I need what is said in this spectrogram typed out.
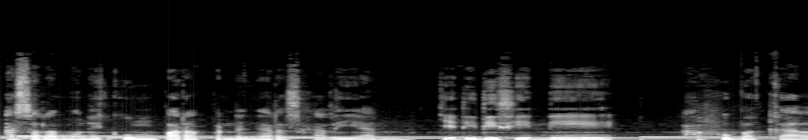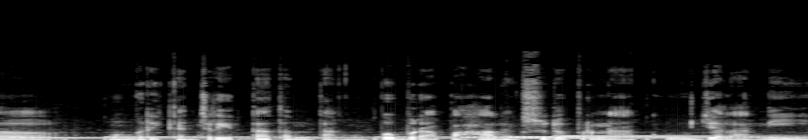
Assalamualaikum para pendengar sekalian. Jadi di sini aku bakal memberikan cerita tentang beberapa hal yang sudah pernah aku jalani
